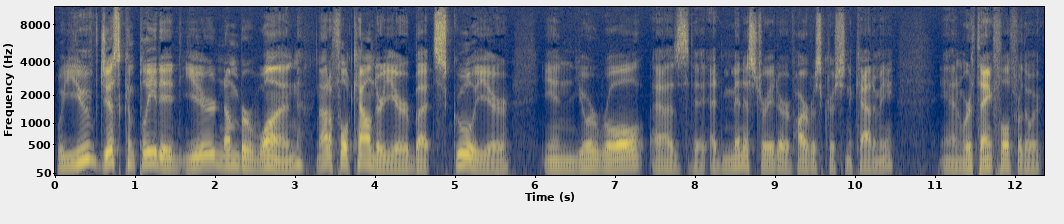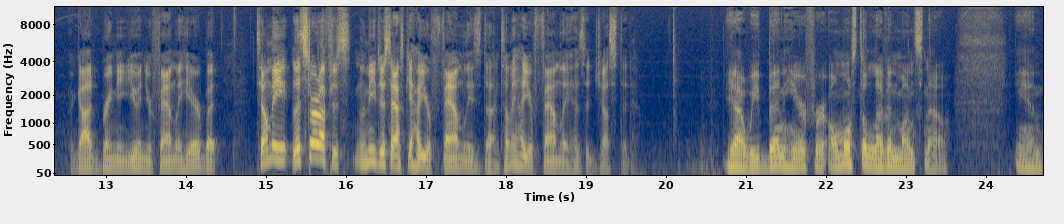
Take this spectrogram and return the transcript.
Well, you've just completed year number one, not a full calendar year, but school year, in your role as the administrator of Harvest Christian Academy. And we're thankful for the God bringing you and your family here. But tell me, let's start off just, let me just ask you how your family's done. Tell me how your family has adjusted. Yeah, we've been here for almost 11 months now and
